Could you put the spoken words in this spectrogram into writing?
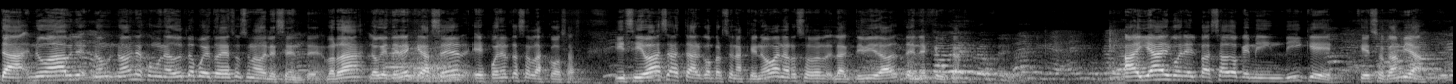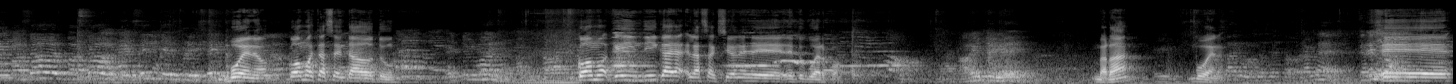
Ta, no, hable, no, no hables como un adulto porque todavía sos un adolescente, ¿verdad? Lo que tenés que hacer es ponerte a hacer las cosas. Y si vas a estar con personas que no van a resolver la actividad, tenés que buscar. ¿Hay algo en el pasado que me indique que eso cambia? Bueno, ¿cómo estás sentado tú? ¿Cómo, ¿Qué indica las acciones de, tu cuerpo? Ahí te. ¿Verdad? Bueno. Eh,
